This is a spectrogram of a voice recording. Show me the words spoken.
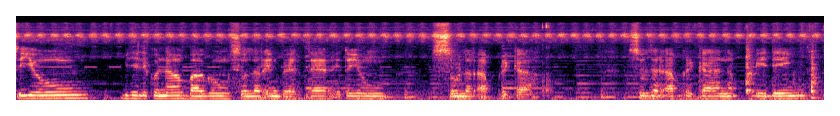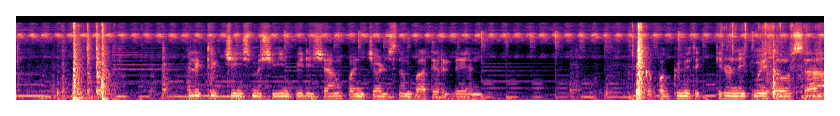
Ito yung binili ko na bagong solar inverter. Ito yung Solar Africa. Solar Africa na pwedeng electric change machine. Pwede siyang pan-charge ng battery din. Kapag kinonect mo ito sa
